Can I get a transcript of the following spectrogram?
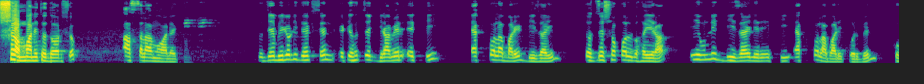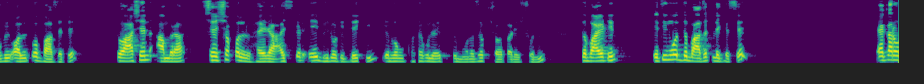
সম্মানিত দর্শক, আসসালামু আলাইকুম। তো যে ভিডিওটি দেখছেন, এটি হচ্ছে গ্রামের একটি একতলা বাড়ির ডিজাইন। তো যে সকল ভাইয়েরা ইউনিক ডিজাইনের একটি একতলা বাড়ি করবেন, খুবই অল্প বাজেটে। তো আসেন আমরা সেই সকল ভাইরা আজকের এই ভিডিওটি দেখি এবং কথাগুলো একটু মনোযোগ সহকারে শুনি। তো বাড়িটির ইতিমধ্যে বাজেট লেগেছে এগারো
